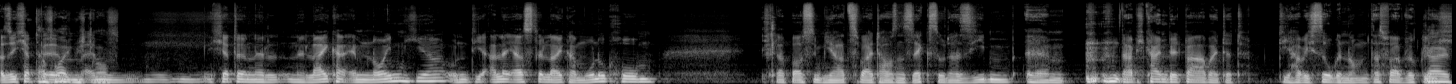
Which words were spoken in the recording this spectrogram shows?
Also ich habe, ähm, ähm, ich hatte eine, eine Leica M9 hier und die allererste Leica Monochrom, ich glaube aus dem Jahr 2006 oder 2007, ähm, da habe ich kein Bild bearbeitet. Die habe ich so genommen. Das war wirklich, Geil.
